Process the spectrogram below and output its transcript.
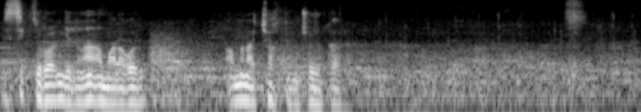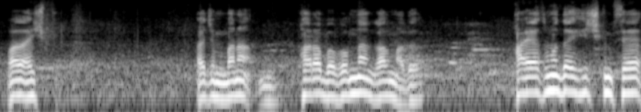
Bir siktir olun gidin ha amına koyun. Amına çaktım çocuklar. Vallahi hiç Hacım bana para babamdan kalmadı. Hayatımı da hiç kimse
